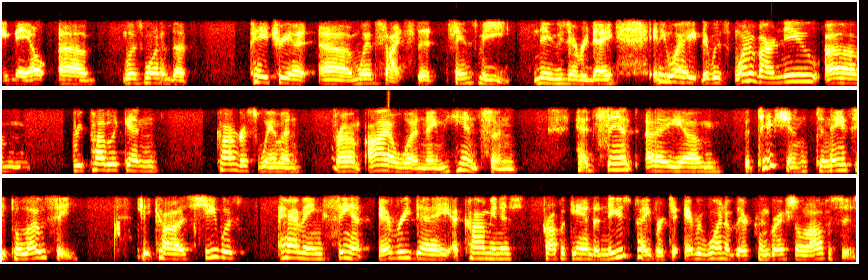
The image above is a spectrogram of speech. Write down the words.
email. Uh, was one of the Patriot uh, websites that sends me news every day. Anyway, there was one of our new um, Republican congresswomen from Iowa named Hinson had sent a um, petition to Nancy Pelosi because she was having sent every day a communist propaganda newspaper to every one of their congressional offices.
